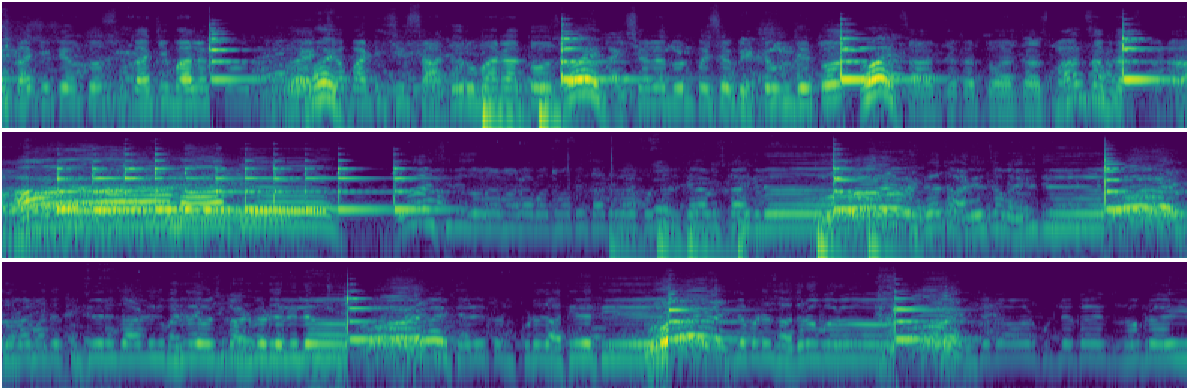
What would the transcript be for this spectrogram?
सुखाची ठेवतो सुखाची बालकतो पाठीशी सादर उभा राहतो. पैशाला दोन पैसे भेटवून देतो. असा अर्ज करतो अर्ज अस्मान अभ्यास करा. जय श्री जोला मला मधमध्ये सादर कोणत्या खेळाडूच काय केलं? खेळत हाडीचा भैरी दे जोलामध्ये तुझे जाडी भैरी देवाची गाडबेड झालेलं. कुठे जाती ती? त्यांच्या पटेल साजरं बरं. तुमच्या गावावर कुठले काय रोग राही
